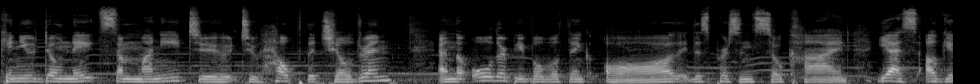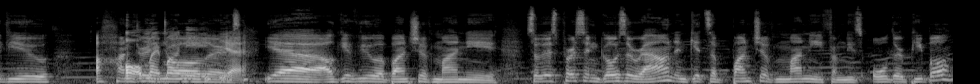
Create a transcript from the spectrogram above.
Can you donate some money to to help the children?" And the older people will think, "Oh, this person's so kind. Yes, I'll give you a All my hundred money, dollars. yeah. Yeah, I'll give you a bunch of money." So this person goes around and gets a bunch of money from these older people.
